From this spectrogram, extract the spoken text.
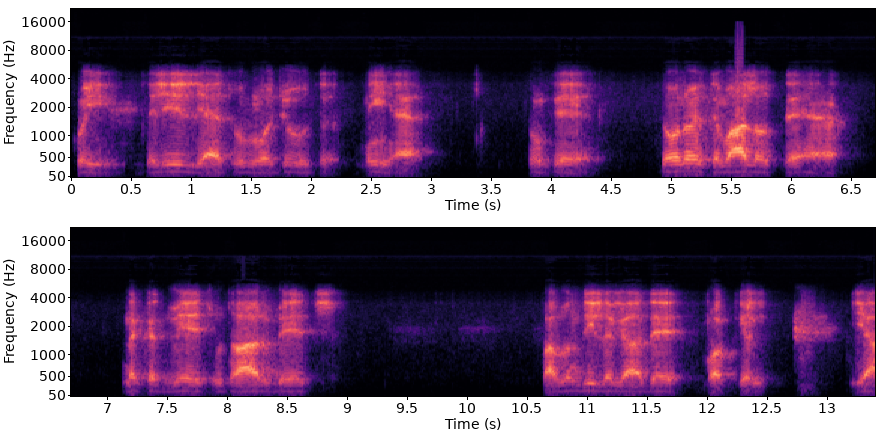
کوئی دلیل جائے تو موجود نہیں ہے۔ کیونکہ دونوں استعمال ہوتے ہیں، نقد بیچ، ادھار بیچ پابندی لگا دے موکل یا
